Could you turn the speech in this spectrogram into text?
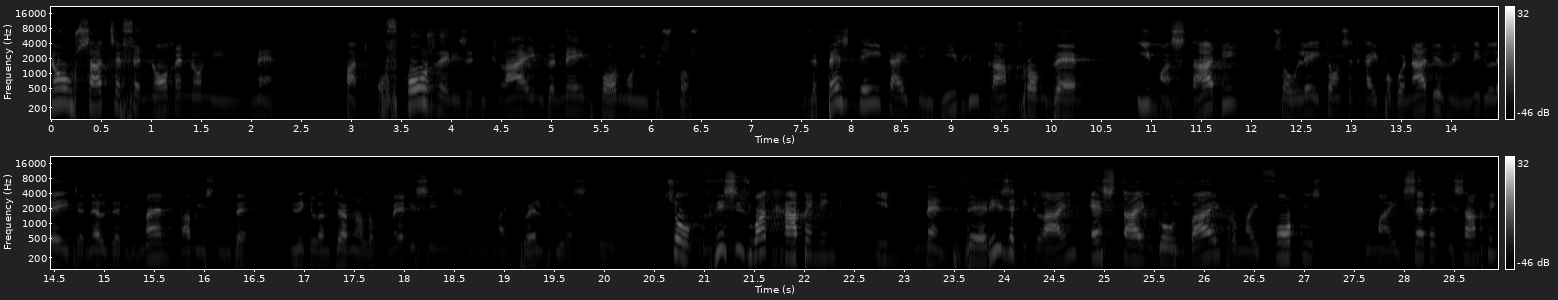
no such a phenomenon in men. But of course there is a decline, in the male hormone in testosterone. The best data I can give you come from the EMAS study, so late onset hypogonadism in middle-aged and elderly men, published in the New England Journal of Medicine, something like 12 years ago. So this is what's happening in men. There is a decline as time goes by from my 40s to my 70 something.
